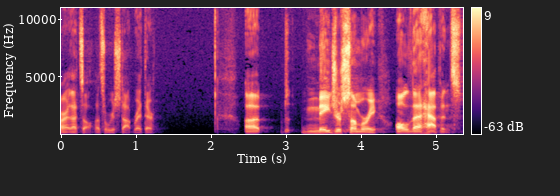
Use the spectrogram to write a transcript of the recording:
All right, that's all. That's where we're going to stop right there. Uh, major summary all that happens.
